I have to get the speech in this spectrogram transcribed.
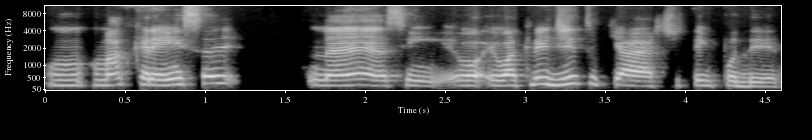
uma crença, né? Assim, eu, eu acredito que a arte tem poder,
